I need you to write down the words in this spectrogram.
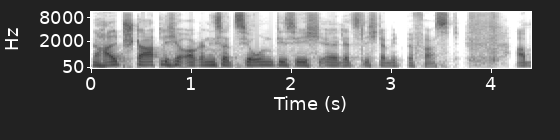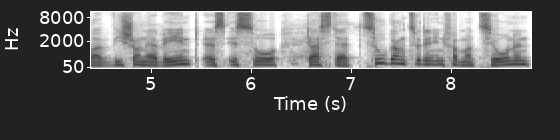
eine halbstaatliche Organisation, die sich äh, letztlich damit befasst. Aber wie schon erwähnt, es ist so, dass der Zugang zu den Informationen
